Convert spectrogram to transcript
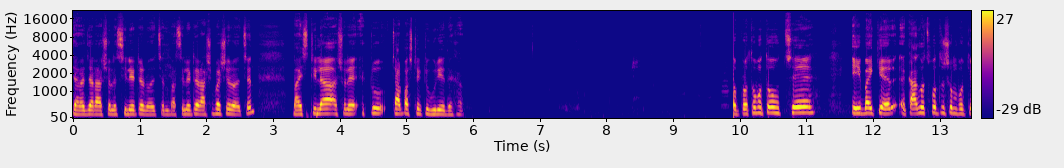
যারা যারা আসলে সিলেটে রয়েছেন বা সিলেটের আশেপাশে রয়েছেন, বাইশটিলা আসলে একটু চারপাশটা একটু ঘুরিয়ে দেখা। প্রথমত হচ্ছে এই বাইকের কাগজপত্র সম্পর্কে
